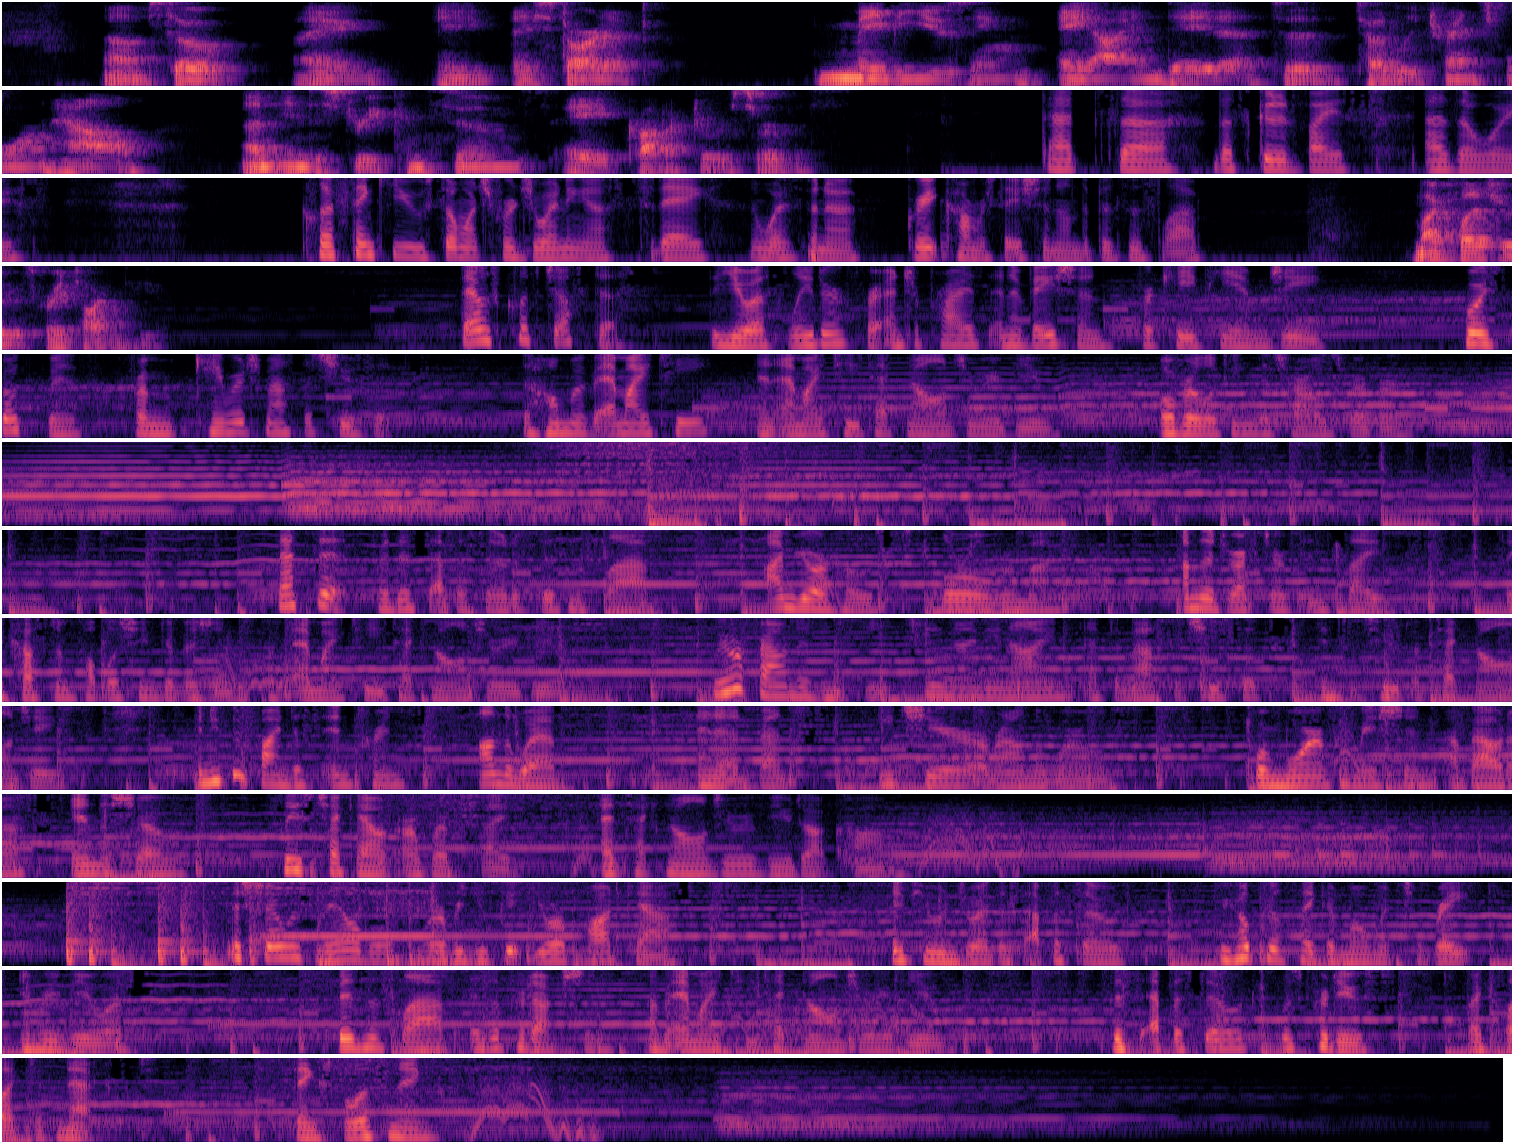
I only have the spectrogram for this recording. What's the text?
Um, so a startup maybe using AI and data to totally transform how an industry consumes a product or a service. That's uh, that's good advice as always. Cliff, thank you so much for joining us today and what has been a great conversation on the Business Lab. My pleasure. It's great talking to you. That was Cliff Justice, the U.S. leader for enterprise innovation for KPMG, who I spoke with from Cambridge, Massachusetts, the home of MIT and MIT Technology Review, overlooking the Charles River. That's it for this episode of Business Lab. I'm your host, Laurel Ruma. I'm the Director of Insights, the custom publishing division of MIT Technology Review. We were founded in 1899 at the Massachusetts Institute of Technology, and you can find us in print, on the web, and at events each year around the world. For more information about us and the show, please check out our website at technologyreview.com. This show is available wherever you get your podcasts. If you enjoy this episode, we hope you'll take a moment to rate and review us. Business Lab is a production of MIT Technology Review. This episode was produced by Collective Next. Thanks for listening.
